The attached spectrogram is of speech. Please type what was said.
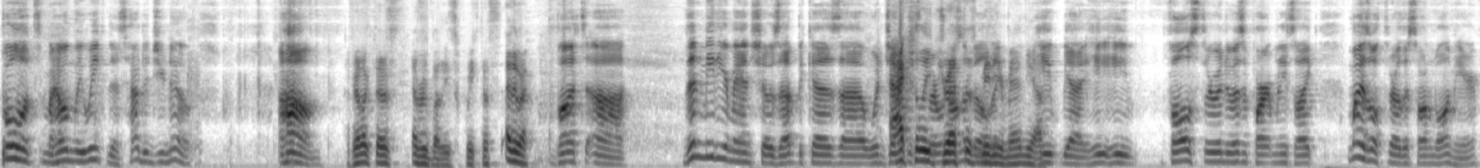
Bullets, my only weakness. How did you know? Um, I feel like there's everybody's weakness. Anyway, but uh, then Meteor Man shows up because uh, when Jack Actually dressed as building, Meteor Man, yeah. he, yeah, he he falls through into his apartment. He's like, might as well throw this on while I'm here.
